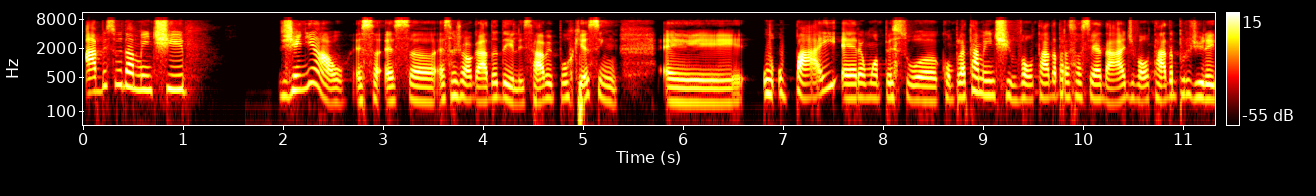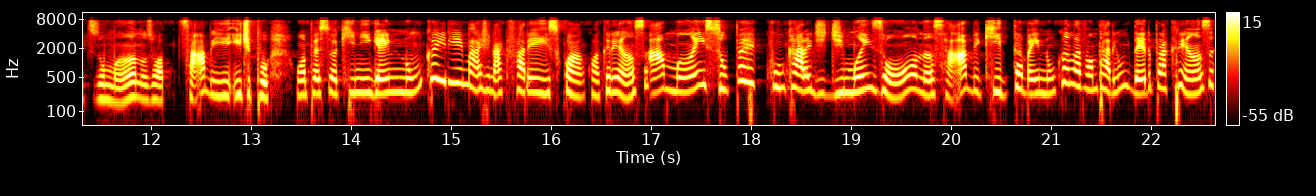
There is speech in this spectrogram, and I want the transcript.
absurdamente genial essa, essa, essa jogada dele, sabe? Porque assim, é, o, pai era uma pessoa completamente voltada para a sociedade, voltada para os direitos humanos, sabe? E, e, tipo, uma pessoa que ninguém nunca iria imaginar que faria isso com a, com a criança. A mãe super com cara de, de mãezona, sabe? Que também nunca levantaria um dedo para a criança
